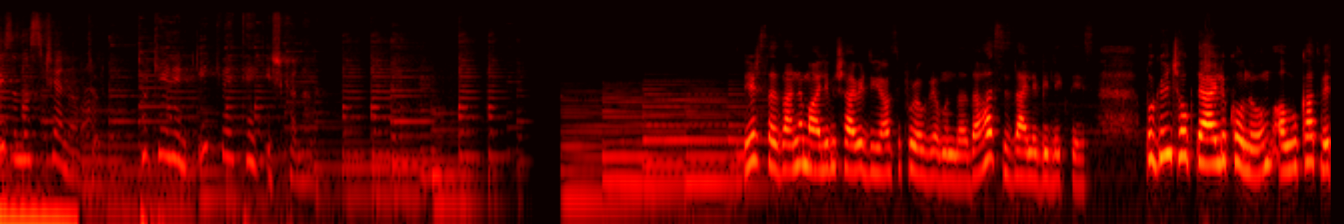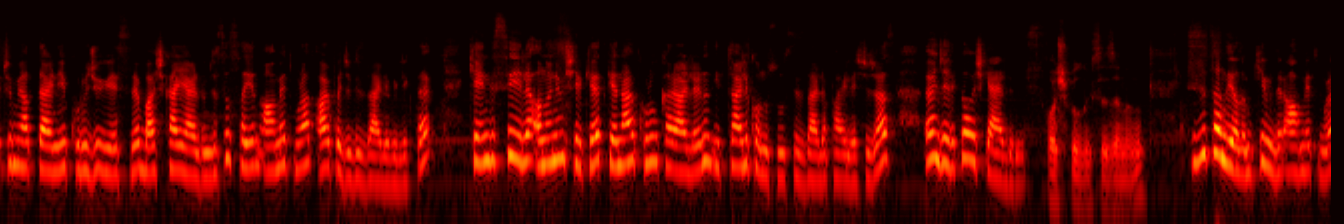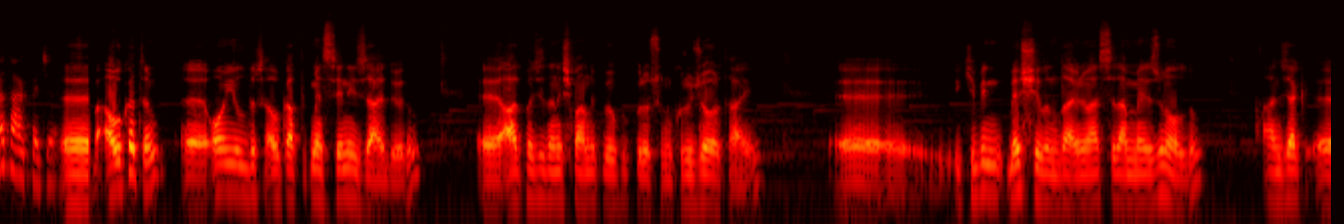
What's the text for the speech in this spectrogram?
Business Channel Türk, Türkiye'nin ilk ve tek iş kanalı. Bir Sezen'le Mali Müşavir Dünyası programında daha sizlerle birlikteyiz. Bugün çok değerli konuğum Avukat ve TÜMYAT Derneği kurucu üyesi, başkan yardımcısı Sayın Ahmet Murat Arpacı bizlerle birlikte. Kendisiyle anonim şirket genel kurul kararlarının iptali konusunu sizlerle paylaşacağız. Öncelikle hoş geldiniz. Hoş bulduk Sezen Hanım. Sizi tanıyalım. Kimdir Ahmet Murat Arpacı? Ee, avukatım. Ee, 10 yıldır avukatlık mesleğini icra ediyorum. Ee, Arpacı Danışmanlık ve Hukuk Bürosu'nun kurucu ortağıyım. Ee, 2005 yılında üniversiteden mezun oldum. Ancak e,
